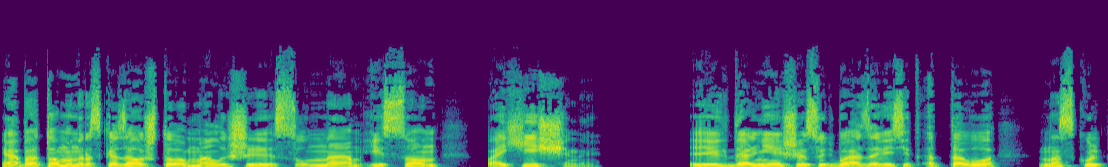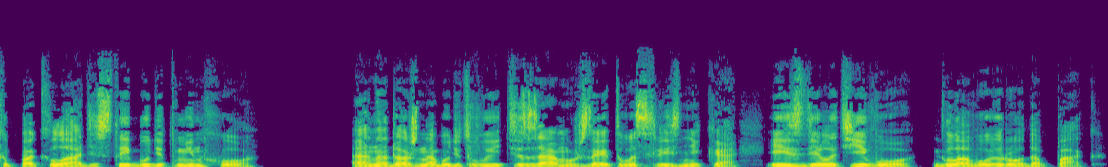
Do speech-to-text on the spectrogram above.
А потом он рассказал, что малыши Суннам и Сон похищены. Их дальнейшая судьба зависит от того, насколько покладистой будет Минхо. Она должна будет выйти замуж за этого слизняка и сделать его главой рода Пак.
